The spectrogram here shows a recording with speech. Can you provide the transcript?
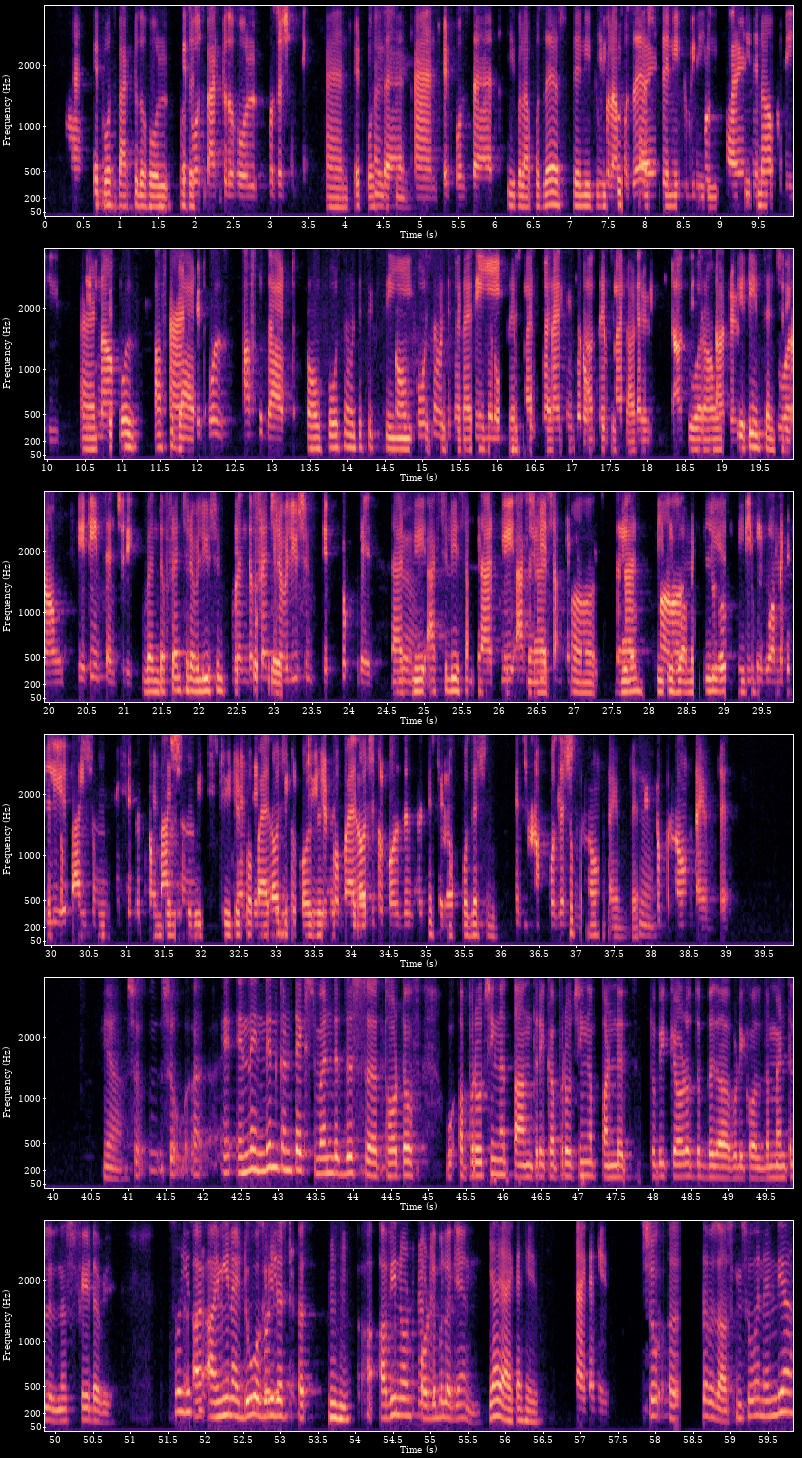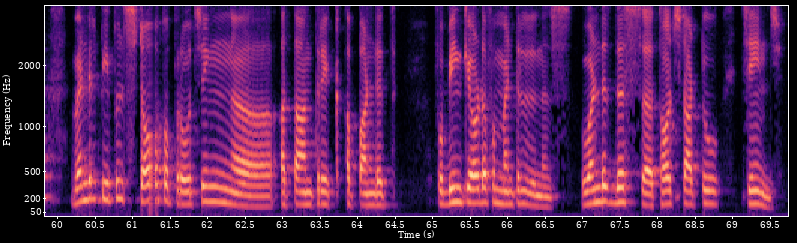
It was back to the whole It was back to the whole possession thing, and it was I that see. and it was that people are possessed. They need to people be are possessed, they need to be crucified, they eaten need to be and eaten up. it was after And that, it was after that, from 476 CE, from which 476 when I think the CE, Roman Empire when I think the Roman Empire started, to around started 18th to century, around 18th century, when the French Revolution when the took French place, Revolution it took place, that Yeah. we actually started that we actually that, started uh, that, you know people who are mentally ill need to people be who are treated mentally with ill need to compassion be treated with and they need to be treated for they need to biological causes treated for instead of, biological causes instead instead of of possessions. instead of possession. Took a long time there. It took a long time there. Yeah. So, so uh, in the Indian context, when did this uh, thought of approaching a tantric, approaching a pandit to be cured of the uh, what do you call the mental illness fade away? So you see, I, I mean, I do agree you that. see- Uh, Mhm. are we not Mhm. audible again? yeah, yeah, I can hear you. I can hear. you. So uh, I was asking. So in India, when did people stop approaching uh, a tantric, a pandit, for being cured of a mental illness? When did this uh, thought start to change?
